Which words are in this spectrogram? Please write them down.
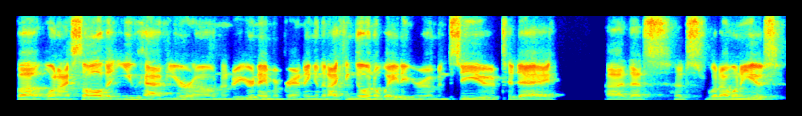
but when i saw that you have your own under your name and branding and that i can go in a waiting room and see you today uh, that's that's what i want to use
